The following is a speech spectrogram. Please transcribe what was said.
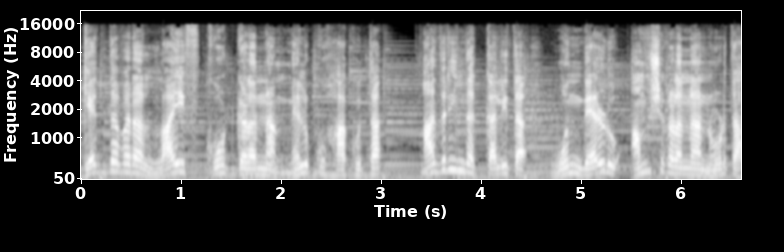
ಗೆದ್ದವರ ಲೈಫ್ ಕೋಟ್ಗಳನ್ನ ಮೆಲುಕು ಹಾಕುತ್ತಾ ಅದರಿಂದ ಕಲಿತ ಒಂದೆರಡು ಅಂಶಗಳನ್ನ ನೋಡ್ತಾ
